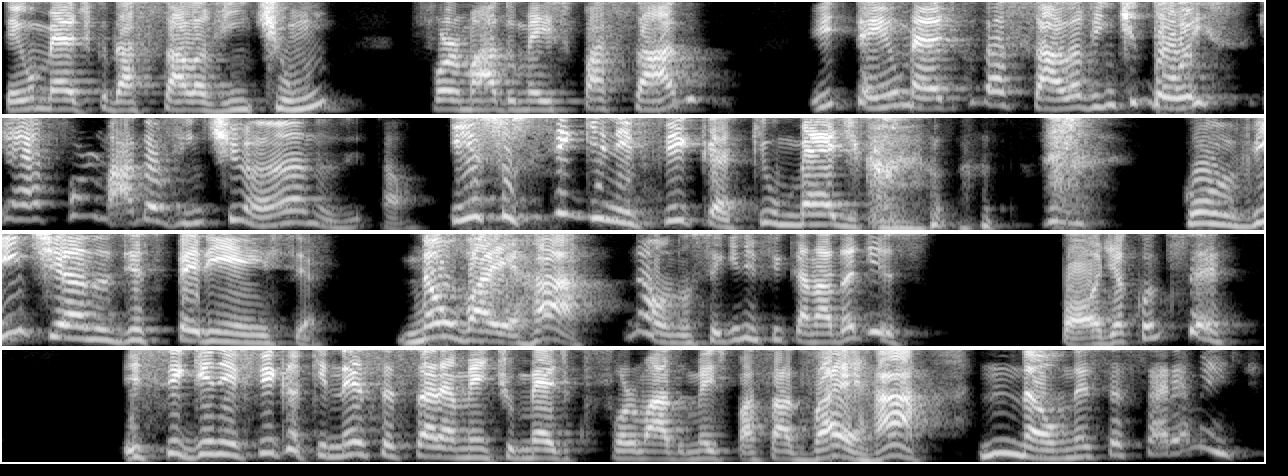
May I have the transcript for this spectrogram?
tem o médico da sala 21, formado mês passado, e tem o médico da sala 22, que é formado há 20 anos e tal. Isso significa que o médico com 20 anos de experiência não vai errar? Não, não significa nada disso. Pode acontecer. E significa que necessariamente o médico formado mês passado vai errar? Não necessariamente.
